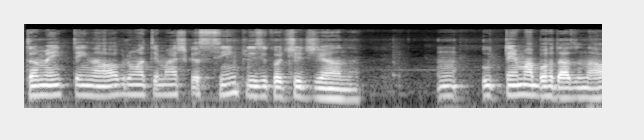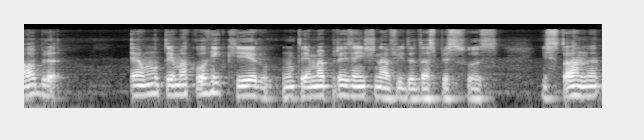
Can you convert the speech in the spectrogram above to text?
Também tem na obra uma temática simples e cotidiana. Um, o tema abordado na obra é um tema corriqueiro, um tema presente na vida das pessoas. Isso torna,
